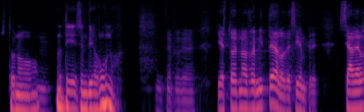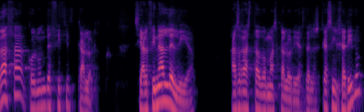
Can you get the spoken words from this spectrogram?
Esto no, mm. no tiene sentido alguno. Y esto nos remite a lo de siempre. Se adelgaza con un déficit calórico. Si al final del día has gastado más calorías de las que has ingerido,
